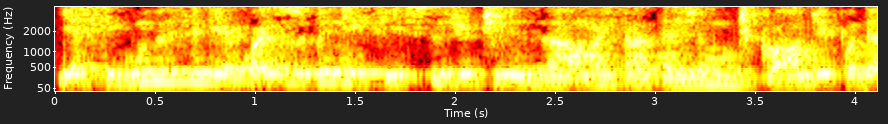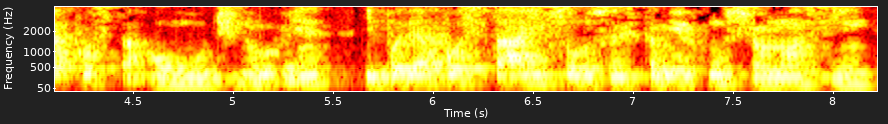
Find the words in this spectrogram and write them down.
E a segunda seria quais os benefícios de utilizar uma estratégia multi-cloud e poder apostar, ou multi-nuvem, né? e poder apostar em soluções que também funcionam assim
